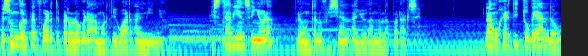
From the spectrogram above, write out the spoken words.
Es un golpe fuerte pero logra amortiguar al niño. ¿Está bien, señora? pregunta el oficial ayudándola a pararse. La mujer titubeando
